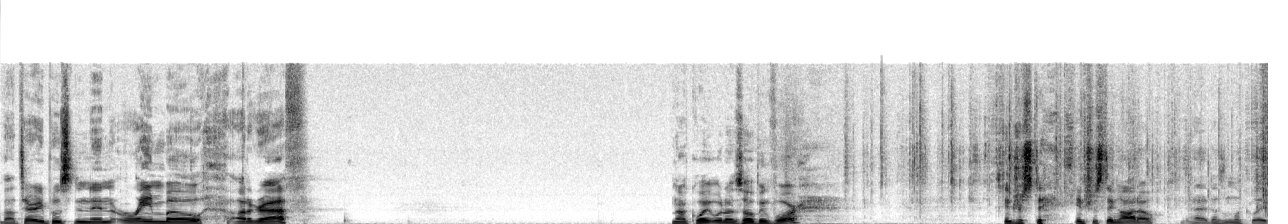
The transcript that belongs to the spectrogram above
Valtteri Puustinen rainbow autograph. Not quite what I was hoping for. Interesting, interesting auto. Uh, it doesn't look like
